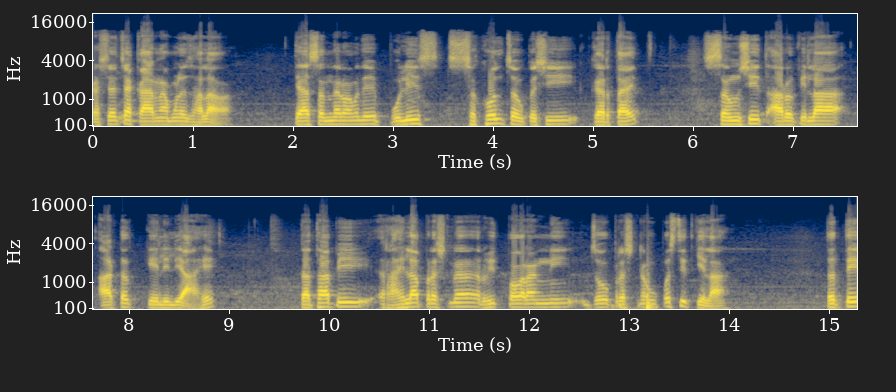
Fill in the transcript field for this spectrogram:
कशाच्या कारणामुळे झाला त्या संदर्भामध्ये पोलीस सखोल चौकशी करतायत. संशयित आरोपीला अटक केलेली आहे. तथापि राहिला प्रश्न रोहित पवारांनी जो प्रश्न उपस्थित केला तर ते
